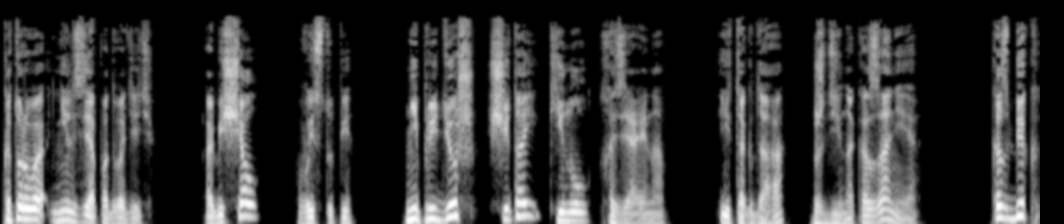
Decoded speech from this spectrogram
которого нельзя подводить. Обещал — выступи. Не придешь, считай, кинул хозяина. И тогда жди наказания. Казбек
